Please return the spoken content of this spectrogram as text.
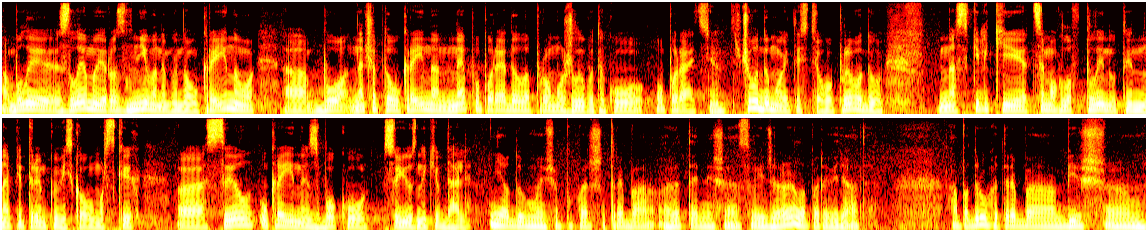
були злими і розгніваними на Україну, бо, начебто, Україна не попередила про можливу таку операцію. Що ви думаєте з цього приводу? Наскільки це могло вплинути на підтримку військово-морських е, сил України з боку союзників далі? Я думаю, що, по-перше, треба ретельніше свої джерела перевіряти. А по-друге, треба більш ем,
